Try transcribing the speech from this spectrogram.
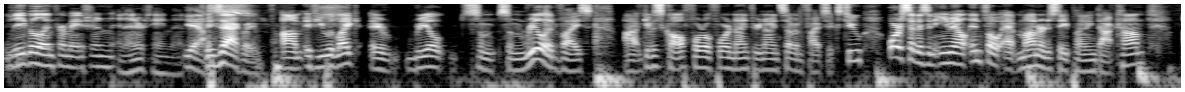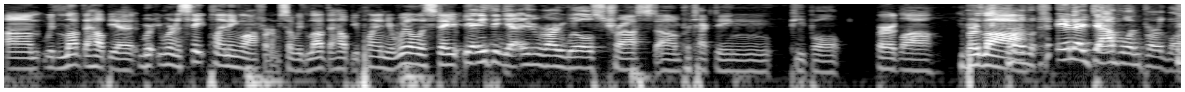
Legal information and entertainment. yeah. Exactly. Um, if you would like a real some some real advice, uh, give us a call 404-939-7562 or send us an email info at modernestateplanning.com. Um, we'd love to help you. We're, we're an estate planning law firm, so we'd love to help you plan your will, estate. Yeah. Anything. Yeah. Anything regarding wills, trust, um, protecting people. Bird law. Bird law, Bird- law. and I dabble in bird law,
